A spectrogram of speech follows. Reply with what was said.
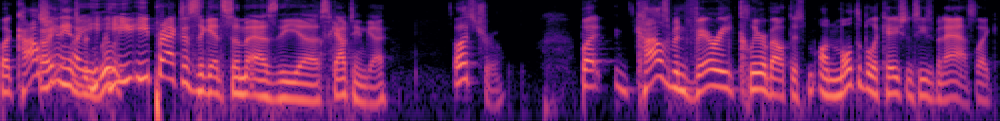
But Kyle Oh, Shanahan's he, been really he, he practiced against him as the uh, scout team guy. Oh, that's true. But Kyle's been very clear about this on multiple occasions. He's been asked, like,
